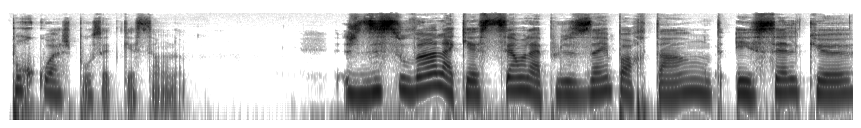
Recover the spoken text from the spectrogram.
pourquoi je pose cette question-là? Je dis souvent la question la plus importante est celle que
